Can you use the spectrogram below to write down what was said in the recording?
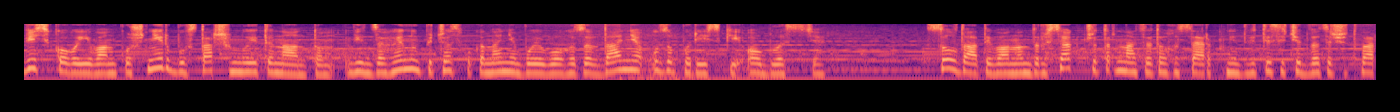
Військовий Іван Кушнір був старшим лейтенантом. Він загинув під час виконання бойового завдання у Запорізькій області. Солдат Іван Андрусяк 14 серпня 2024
